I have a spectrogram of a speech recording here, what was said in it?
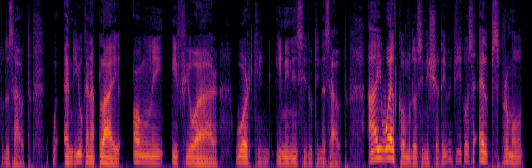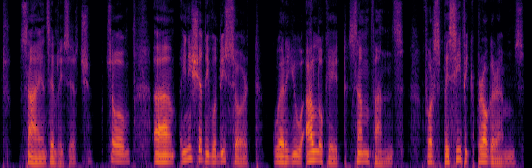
to the South, and you can apply only if you are working in an institute in the South. I welcome those initiatives because it helps promote science and research. So, um, initiative of this sort, where you allocate some funds for specific programs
